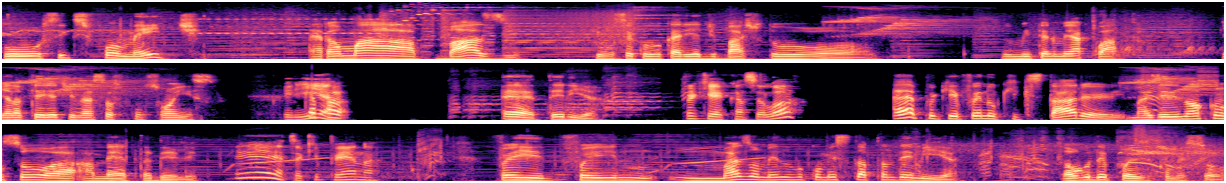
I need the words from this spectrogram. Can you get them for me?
O 64 Mate era uma base que você colocaria debaixo do, do Nintendo 64. E ela teria diversas funções. Teria? É, teria. Por quê? Cancelou? É, porque foi no Kickstarter, mas ele não alcançou a, a meta dele. Eita, que pena. Foi, foi mais ou menos no começo da pandemia. Logo depois começou.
